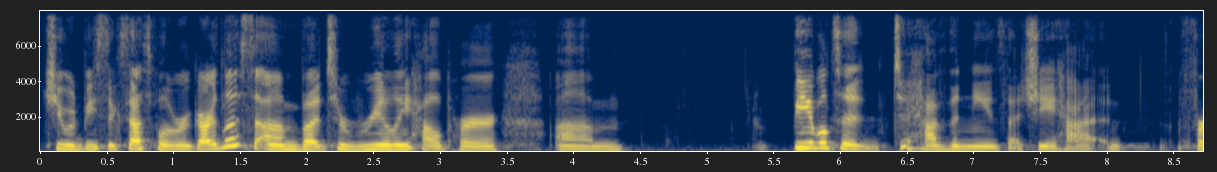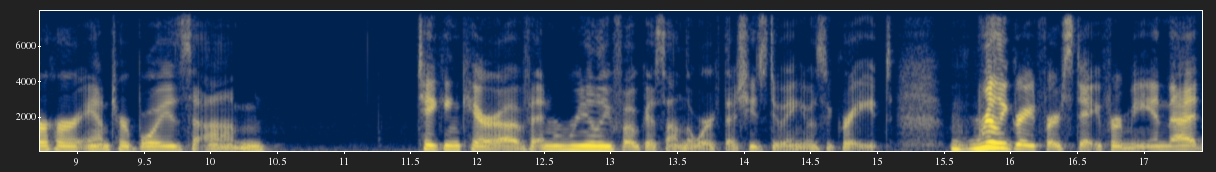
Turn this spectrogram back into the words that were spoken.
she would be successful regardless, um, but to really help her um, be able to to have the needs that she had for her and her boys um, taken care of and really focus on the work that she's doing. It was a great, really great first day for me, and that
